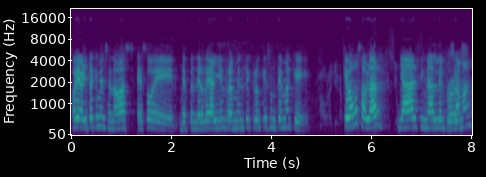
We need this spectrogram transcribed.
Oye, ahorita que mencionabas eso de depender de alguien, realmente creo que es un tema que, que vamos a hablar ya al final del programa.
